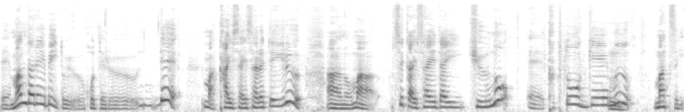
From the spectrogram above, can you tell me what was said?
えーマンダレーベイというホテルで、まあ、開催されている、あの、まあ、世界最大級の、えー格闘ゲーム祭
